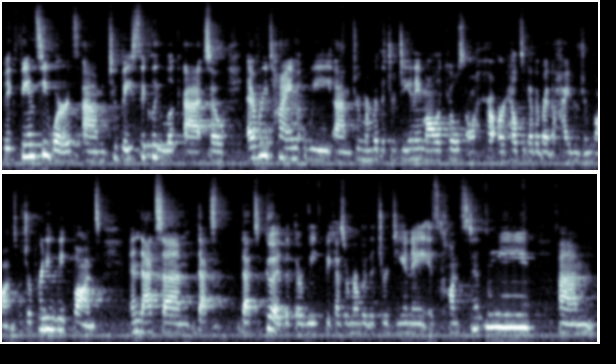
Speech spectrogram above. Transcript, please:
big fancy words um, to basically look at. So every time we um, to remember that your DNA molecules are, held together by the hydrogen bonds, which are pretty weak bonds, and that's um, that's that's good that they're weak because remember that your DNA is constantly um,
